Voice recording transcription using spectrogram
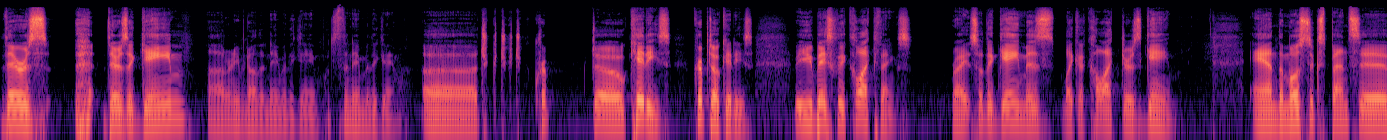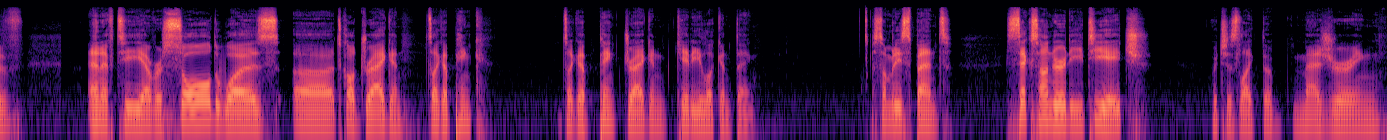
there's there's a game. Uh, I don't even know the name of the game. What's the name of the game? Uh, Crypto Kitties. Crypto Kitties. You basically collect things, right? So the game is like a collector's game. And the most expensive NFT ever sold was uh, it's called Dragon. It's like a pink, it's like a pink dragon kitty looking thing. Somebody spent 600 ETH, which is like the measuring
